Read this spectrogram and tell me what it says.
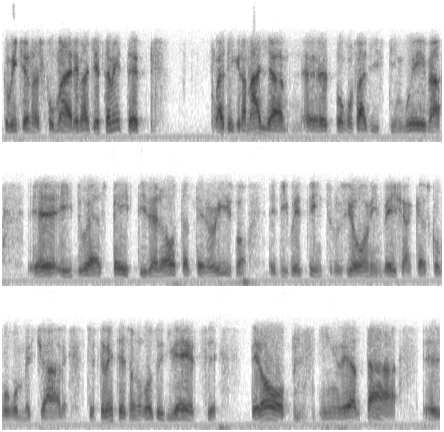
cominciano a sfumare, ma certamente Guardi, Gramaglia eh, poco fa distingueva eh, i due aspetti della lotta al terrorismo e di queste intrusioni invece anche a scopo commerciale. Certamente sono cose diverse. Però in realtà eh,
